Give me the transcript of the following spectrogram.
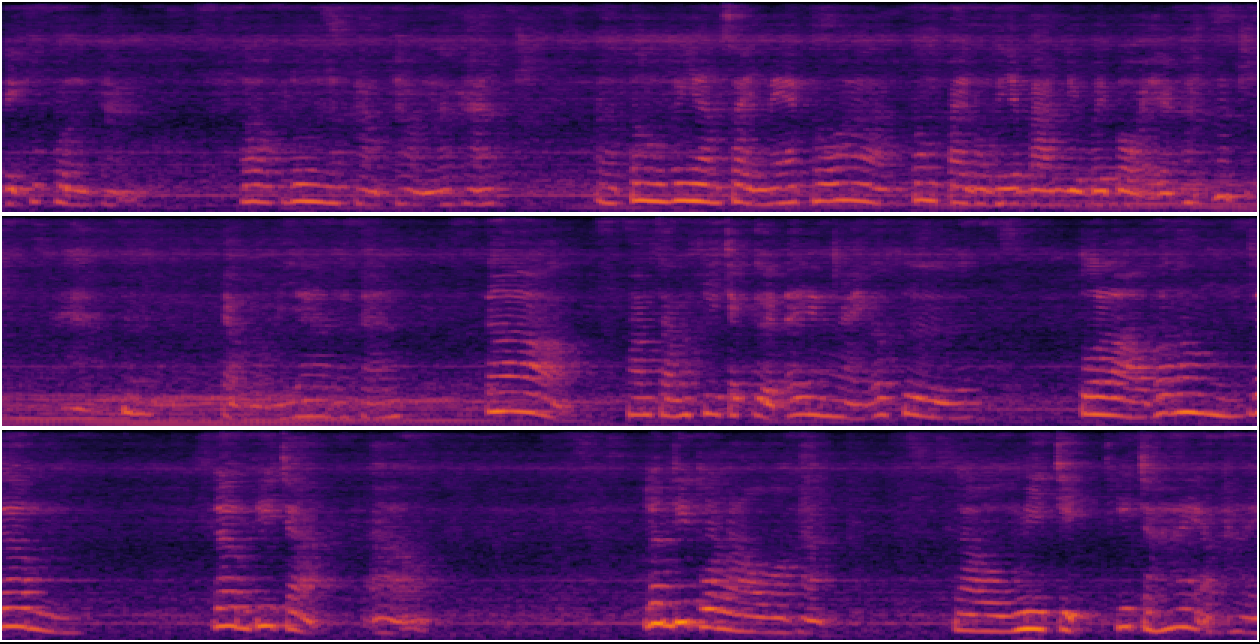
เด็กทุกคนค่ะก็รุ่นละคำทำนะคะต้องพยายามใส่แมสเพราะว่าต้องไปโรงพยาบาลอยู่บ่อยๆอะค่ะอยากขออนุญาตนะคะ ก็ความสามัคคีจะเกิดได้ยังไงก็คือ ตัวเราก็ต้องเริ่ม เริ่มที่จะเริ่มที่ตัวเราอะค่ะ เรามีจิตที่จะให้อภัย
